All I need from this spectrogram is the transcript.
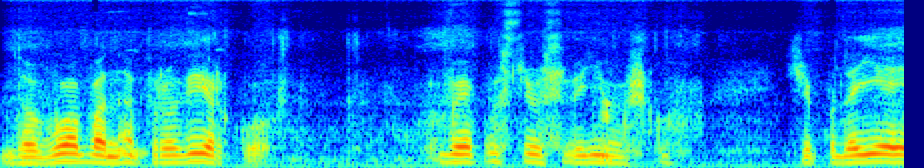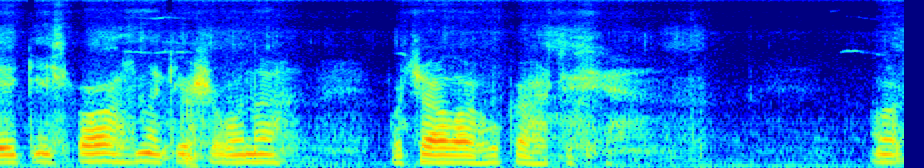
до Боба на провірку. Випустив свинюшку. Чи подає якісь ознаки, що вона почала гукатися. От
